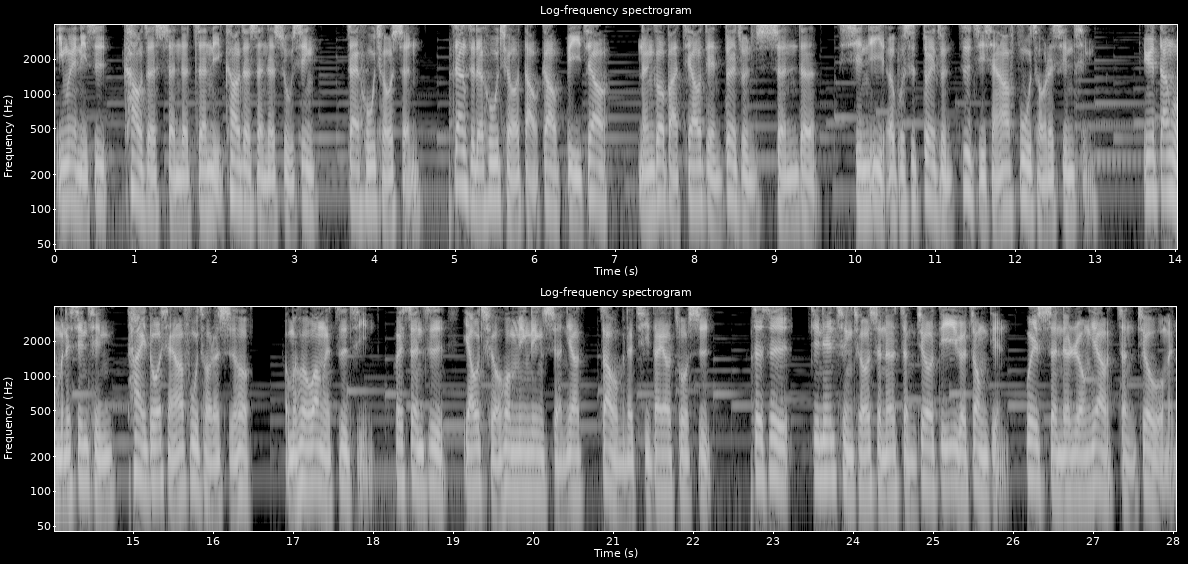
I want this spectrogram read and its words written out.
因为你是靠着神的真理、靠着神的属性在呼求神，这样子的呼求祷告比较能够把焦点对准神的。心意，而不是对准自己想要复仇的心情。因为当我们的心情太多想要复仇的时候，我们会忘了自己，会甚至要求或命令神要照我们的期待要做事。这是今天请求神的拯救第一个重点，为神的荣耀拯救我们。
